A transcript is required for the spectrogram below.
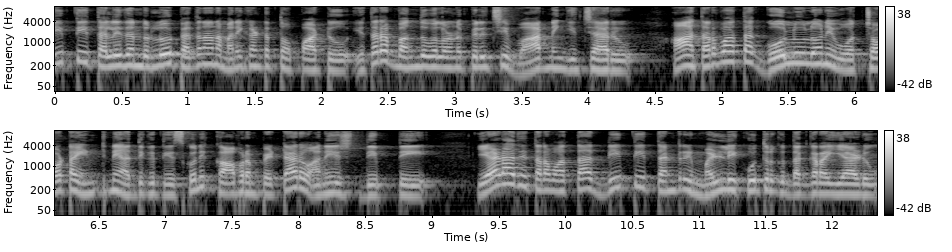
దీప్తి తల్లిదండ్రులు పెదనాన్న మణికంఠతో పాటు ఇతర బంధువులను పిలిచి వార్నింగ్ ఇచ్చారు. ఆ తర్వాత గోలులోని ఓ చోట ఇంటిని అద్దెకు తీసుకుని కాపురం పెట్టారు అనీష్ దీప్తి. ఏడాది తర్వాత దీప్తి తండ్రి మళ్ళీ కూతురుకు దగ్గరయ్యాడు.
